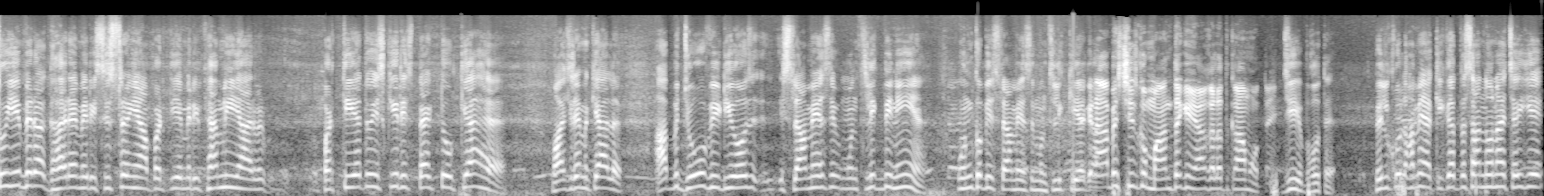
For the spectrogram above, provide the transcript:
तो ये मेरा घर है मेरी सिस्टर यहाँ पढ़ती है मेरी फैमिली यहाँ पढ़ती है तो इसकी रिस्पेक्ट तो क्या है? माशरे में क्या लग अब जो वीडियोस इस्लामिया से मुंसलिक भी नहीं है उनको भी इस्लामिया से मुंसलिक किया लेकिन गया आप इस चीज़ को मानते हैं कि यहाँ गलत काम होते हैं? जी बहुत है। बिल्कुल हमें हकीकत पसंद होना चाहिए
